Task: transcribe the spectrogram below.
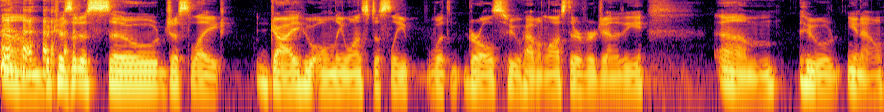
um, because it is so just like guy who only wants to sleep with girls who haven't lost their virginity, um, who, you know,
